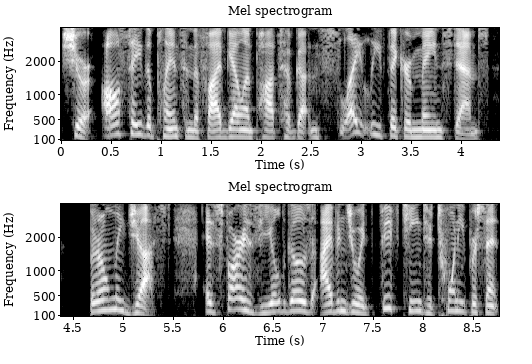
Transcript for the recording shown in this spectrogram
Sure, I'll say the plants in the 5 gallon pots have gotten slightly thicker main stems, but only just. As far as yield goes, I've enjoyed 15 to 20%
